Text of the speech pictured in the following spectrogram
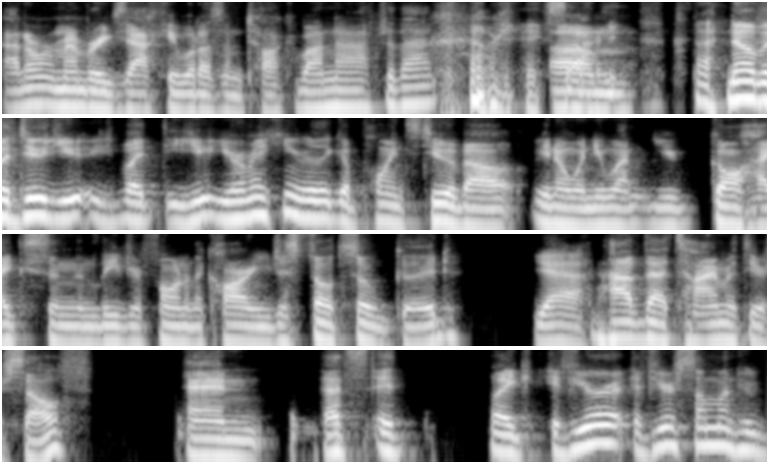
I don't remember exactly what I was going to talk about now after that. okay, sorry. Um, no, but dude, you but you you're making really good points too about you know when you went you go on hikes and then leave your phone in the car and you just felt so good. Yeah, have that time with yourself, and that's it. Like if you're if you're someone who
